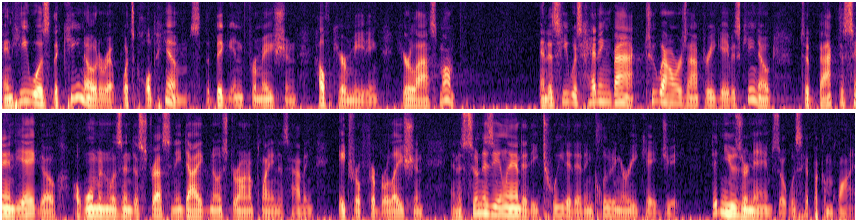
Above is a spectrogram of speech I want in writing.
And he was the keynoter at what's called HIMSS, the big information healthcare meeting here last month. And as he was heading back, two hours after he gave his keynote, to back to San Diego, a woman was in distress and he diagnosed her on a plane as having atrial fibrillation. And as soon as he landed, he tweeted it, including her EKG. Didn't use her name, so it was HIPAA compliant.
